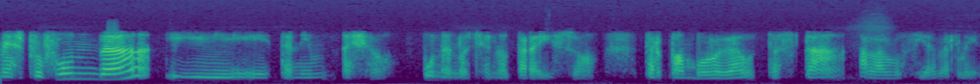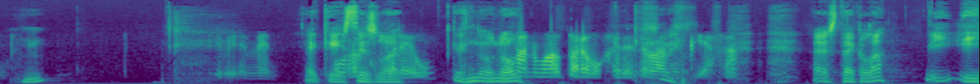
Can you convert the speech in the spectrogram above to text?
més profunda i tenim això, una noche en el paraíso, per quan vulgueu tastar a la Lucía Berlín. Mm. I, evidentment, Aquesta és la-. No, no. Manual per a mujeres de la limpieza. Està clar. I, I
